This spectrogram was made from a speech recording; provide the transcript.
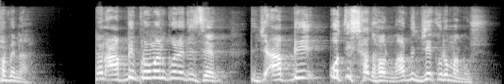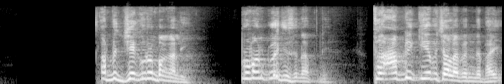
হবে না। কারণ আপনি প্রমাণ করে দিচ্ছেন যে আপনি অতি সাধারণ, আপনি যে কোনো মানুষ। আপনি যে কোনো বাঙালি। প্রমাণ করে দিয়েছেন আপনি। তো আপনি কীভাবে চালাবেন না ভাই?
